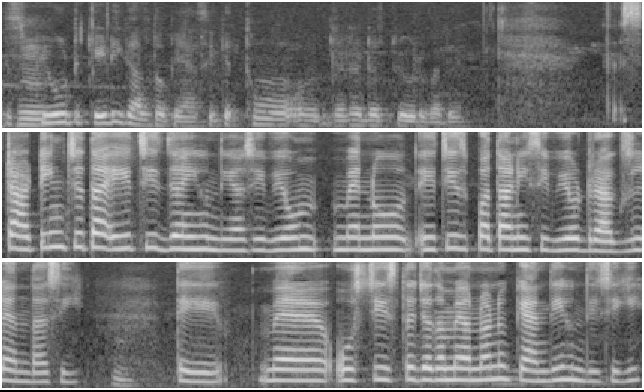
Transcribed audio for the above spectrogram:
ਡਿਸਪਿਊਟ ਕਿਹੜੀ ਗੱਲ ਤੋਂ ਪਿਆ ਸੀ? ਕਿੱਥੋਂ ਉਹ ਜਿਹੜਾ ਡਿਸਪਿਊਟ ਵਧਿਆ? ਸਟਾਰਟਿੰਗ 'ਚ ਤਾਂ ਇਹ ਚੀਜ਼ਾਂ ਹੀ ਹੁੰਦੀਆਂ ਸੀ ਵੀ ਉਹ ਮੈਨੂੰ ਇਹ ਚੀਜ਼ ਪਤਾ ਨਹੀਂ ਸੀ ਵੀ ਉਹ ਡਰੱਗਸ ਲੈਂਦਾ ਸੀ। ਤੇ ਮੈਂ ਉਸ ਚੀਜ਼ ਤੇ ਜਦੋਂ ਮੈਂ ਉਹਨਾਂ ਨੂੰ ਕਹਿੰਦੀ ਹੁੰਦੀ ਸੀਗੀ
